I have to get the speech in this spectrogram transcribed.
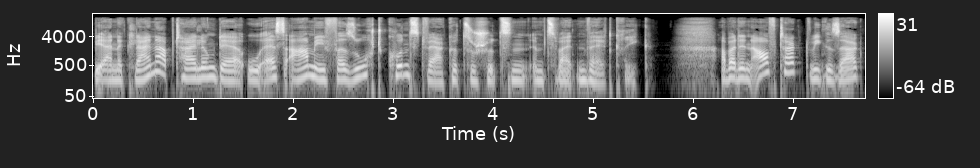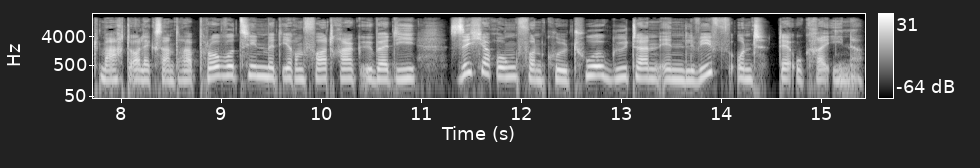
wie eine kleine Abteilung der US Army versucht, Kunstwerke zu schützen im Zweiten Weltkrieg. Aber den Auftakt, wie gesagt, macht Alexandra Provozin mit ihrem Vortrag über die Sicherung von Kulturgütern in Lviv und der Ukraine.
